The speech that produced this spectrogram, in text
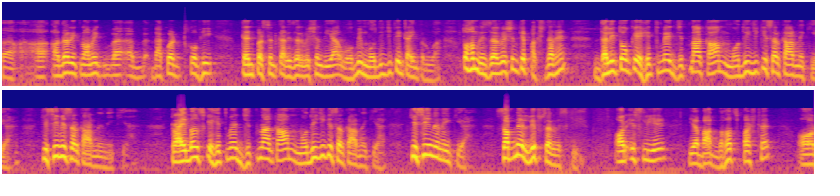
अदर इकोनॉमिक बैकवर्ड को भी टेन परसेंट का रिजर्वेशन दिया वो भी मोदी जी के टाइम पर हुआ। तो हम रिजर्वेशन के पक्षधर हैं। दलितों के हित में जितना काम मोदी जी की सरकार ने किया है, किसी भी सरकार ने नहीं किया है। ट्राइबल्स के हित में जितना काम मोदी जी की सरकार ने किया है, किसी ने नहीं किया है। सबने लिप सर्विस की है। और इसलिए यह बात बहुत स्पष्ट है और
